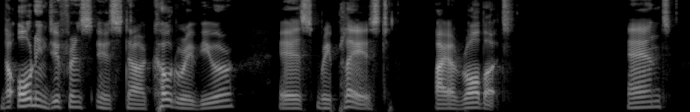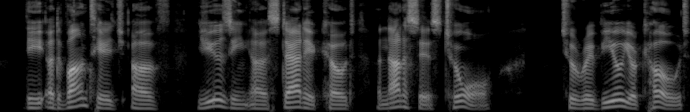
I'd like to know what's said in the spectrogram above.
The only difference is the code reviewer is replaced by a robot. And the advantage of using a static code analysis tool to review your code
